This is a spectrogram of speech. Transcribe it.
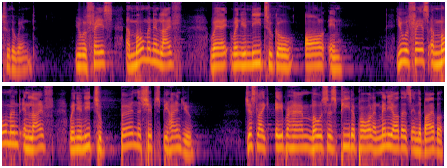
to the wind. You will face a moment in life where when you need to go all in. You will face a moment in life when you need to burn the ships behind you just like Abraham, Moses, Peter, Paul, and many others in the Bible,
